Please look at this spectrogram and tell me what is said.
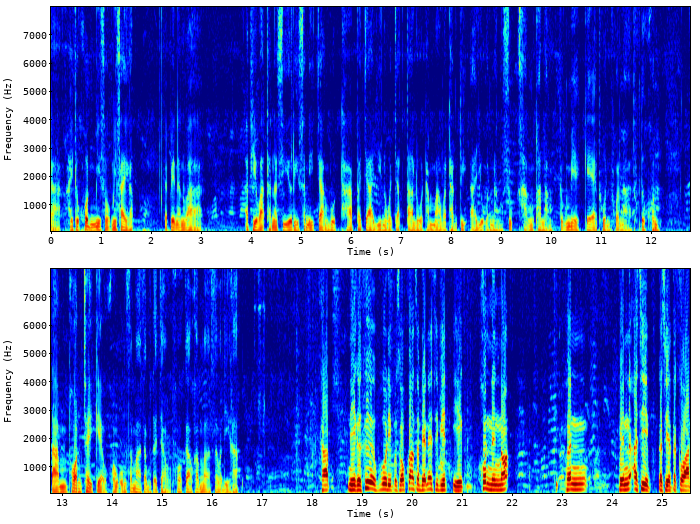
ก็ให้ทุกคนมีโศกมีไส้ครับก็เป็นอันว่าอภิวัฒนศีริสนิจังบุตธาปจายโนจัตตาโลธรรมาวัฒนติอายุวันนังสุขขังพลังจงเมฆแก่ทวนทวนาทุกทุกๆคน ตามพรชัยแก้วขององค์สมมาสมุทธเจ้า ขอกล่าวคำว่าสวัสดีครับ ครับ นี่ก็คือผู้ที่ประสบความสำเร็จในชีวิตอีกคนหนึ่งเนาะ เพิ่นเป็นอาชีพเกษตรกร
